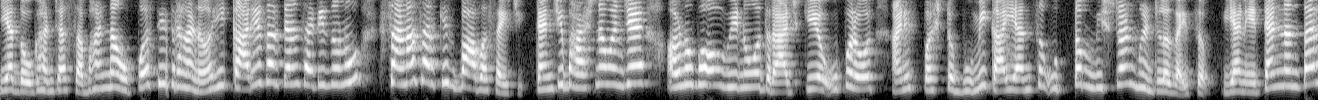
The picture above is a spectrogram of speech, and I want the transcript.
या दोघांच्या सभांना उपस्थित राहणं ही कार्यकर्त्यांसाठी जणू सणासारखीच बाब असायची. त्यांची भाषणं म्हणजे अनुभव विनोद राजकीय उपरोध आणि स्पष्ट भूमिका यांचं उत्तम मिश्रण म्हटलं जायचं. या नेत्यांनंतर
